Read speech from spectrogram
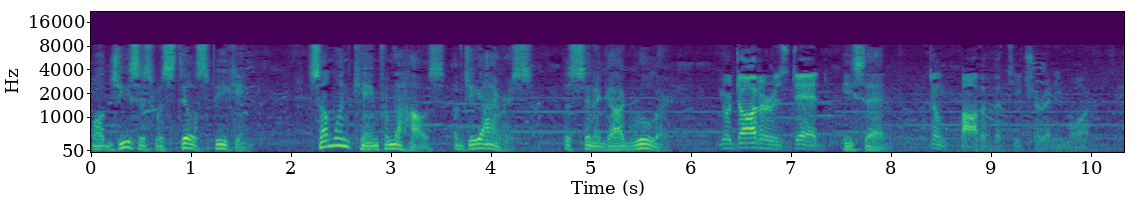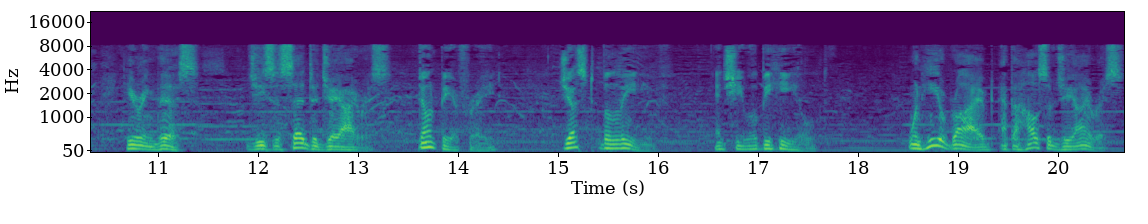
While Jesus was still speaking, someone came from the house of Jairus, the synagogue ruler. Your daughter is dead, he said. Don't bother the teacher anymore. Hearing this, Jesus said to Jairus, Don't be afraid. Just believe, and she will be healed. When he arrived at the house of Jairus,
